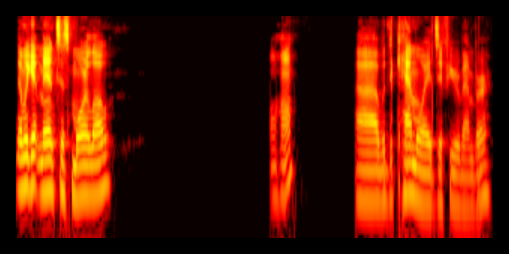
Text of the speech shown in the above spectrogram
then we get Mantis Morlo Mm-hmm. uh, with the chemoids, if you remember.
